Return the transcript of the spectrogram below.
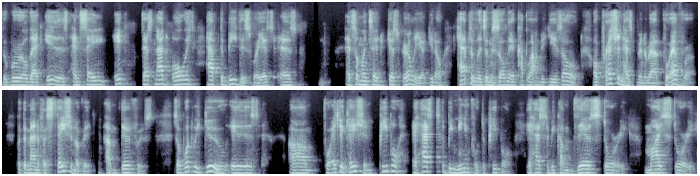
the world that is and say it does not always have to be this way. As, as, as someone said just earlier, you know, capitalism is only a couple of hundred years old. Oppression has been around forever, but the manifestation of it um, differs. So what we do is um, for education, people, it has to be meaningful to people. It has to become their story, my story.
